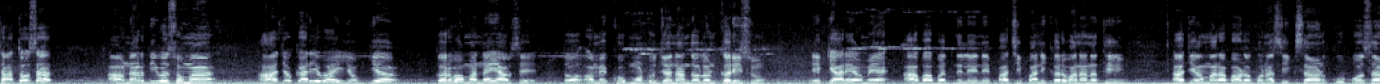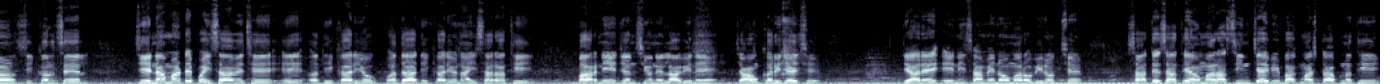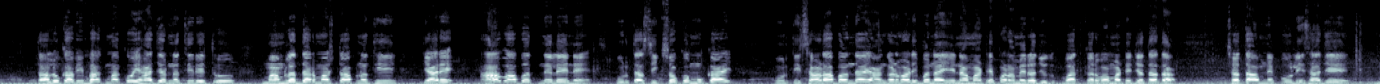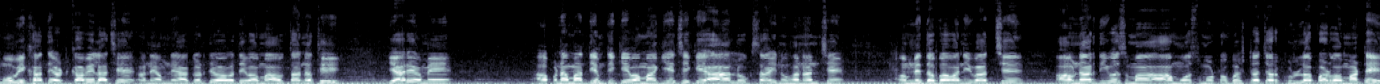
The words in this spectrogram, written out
સાથોસાથ આવનાર દિવસોમાં આ જો કાર્યવાહી યોગ્ય કરવામાં નહીં આવશે, તો અમે ખૂબ મોટું જન આંદોલન કરીશું. એ ક્યારે અમે આ બાબતને લઈને પાછી પાની કરવાના નથી. આજે અમારા બાળકોના શિક્ષણ, કુપોષણ, સિકલ સેલ જેના માટે પૈસા આવે છે એ અધિકારીઓ, પદાધિકારીઓના ઇશારાથી બહારની એજન્સીઓને લાવીને ચાઉં કરી જાય છે. ત્યારે એની સામેનો અમારો વિરોધ છે. સાથે સાથે અમારા સિંચાઈ વિભાગમાં સ્ટાફ નથી, તાલુકા વિભાગમાં કોઈ હાજર નથી રહેતું, મામલતદારમાં સ્ટાફ નથી. ત્યારે આ બાબતને લઈને પૂરતા શિક્ષકો મુકાય, પૂરતી શાળા બંધાય, આંગણવાડી બનાય, એના માટે પણ અમે રજૂઆત કરવા માટે જતા હતા. છતાં અમને પોલીસ આજે મોવી ખાતે અટકાવેલા છે અને અમને આગળ જવા દેવામાં આવતા નથી. ત્યારે અમે આપણા માધ્યમથી કહેવા માગીએ છીએ કે આ લોકશાહીનું હનન છે, અમને દબાવવાની વાત છે. આવનાર દિવસમાં આ મોસ મોટો ભ્રષ્ટાચાર ખુલ્લા પાડવા માટે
